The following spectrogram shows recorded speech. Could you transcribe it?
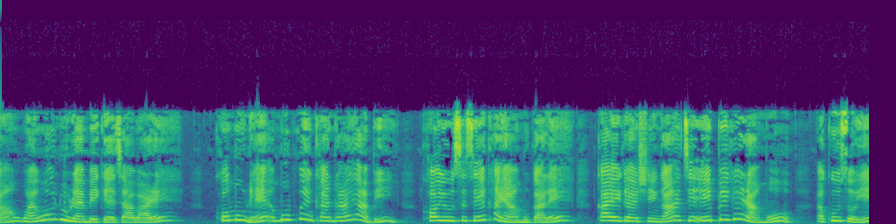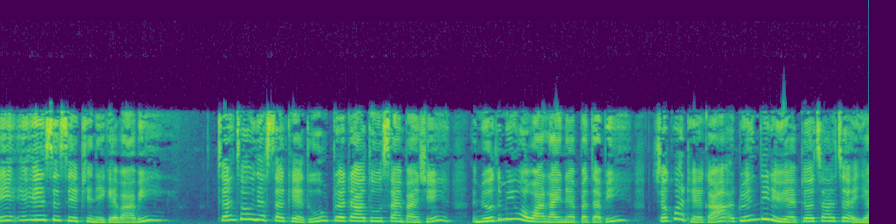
အောင်ဝိုင်းဝန်းလူရန်ပေးခဲ့ကြပါတယ်။ခိုးမှုနဲ့အမှုဖွင့်ခံထားရပြီးခေါ်ယူစစ်ဆေးခံရမှုကလည်းကာယကံရှင်ကကြေးအေးပေးခဲ့တာမို့အခုဆိုရင်အေးအေးစစ်စစ်ဖြစ်နေခဲ့ပါပြီ။ကျန်းကျုပ်ရက်ဆက်ခဲ့သူတွေ့တာသူဆိုင်ပိုင်ရှင်အမျိုးသမီးဝဝလိုင်းနဲ့ပတ်သက်ပြီးရက်ွက်ထဲကအတွင်းသီးတွေရဲ့ပြောကြားချက်အရ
